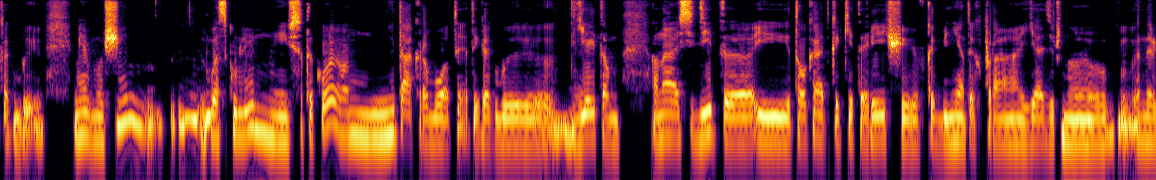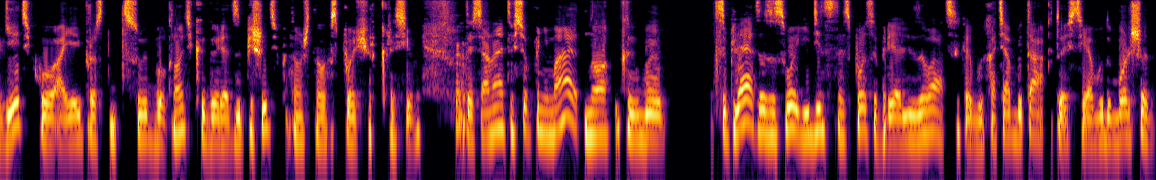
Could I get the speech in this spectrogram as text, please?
как бы мир мужчин, маскулинный и все такое, он не так работает. И как бы ей там, она сидит э, и толкает какие-то речи в кабинетах про ядерную энергетику, а ей просто суют блокнотик и говорят, запишите, потому что у вас почерк красивый. То есть она это все понимает, но как бы цепляется за свой единственный способ реализоваться, как бы хотя бы так. То есть я буду больше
